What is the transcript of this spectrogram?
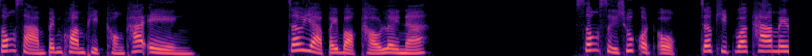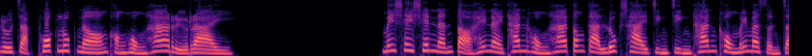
ซ่งสามเป็นความผิดของข้าเอง เจ้าอย่าไปบอกเขาเลยนะซ่งสือชุกอดอก เจ้าคิดว่าข้าไม่รู้จักพวกลูกน้องของหงห้าหรือไร ไม่ใช่เช่นนั้นต่อให้ในายท่านหงห้าต้องการลูกชายจริง ๆ ท่านคงไม่มาสนใจ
